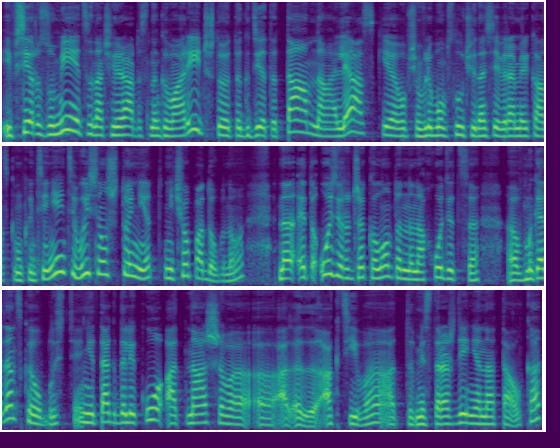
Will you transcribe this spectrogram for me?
И все, разумеется, начали радостно говорить, что это где-то там, на Аляске, в общем, в любом случае на североамериканском континенте. Выяснилось, что нет, ничего подобного. Это озеро Джека Лондона находится э, в Магаданской области, не так далеко от нашего э, э, актива, от месторождения Наталка.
